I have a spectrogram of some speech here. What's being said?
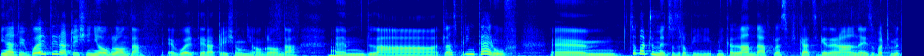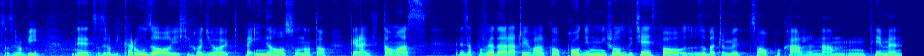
inaczej, Vuelty raczej się nie ogląda. Vuelty raczej się nie ogląda em, dla, dla sprinterów. Em, zobaczymy, co zrobi Mikel Landa w klasyfikacji generalnej, zobaczymy, co zrobi, e, co zrobi Caruso. Jeśli chodzi o ekipę Ineosu, no to Geraint Thomas zapowiada raczej walkę o podium niż o zwycięstwo. Zobaczymy, co pokaże nam Tymen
